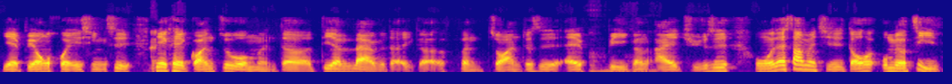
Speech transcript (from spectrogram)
也不用灰心，是你也可以关注我们的 D N Lab 的一个粉专，就是 F B 跟 I G，就是我们在上面其实都会，我们有自己，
